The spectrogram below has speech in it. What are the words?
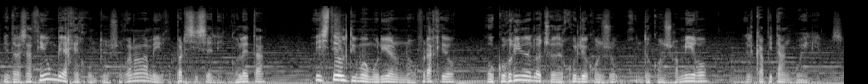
mientras hacía un viaje junto a su gran amigo Percy Shelley en Goleta, este último murió en un naufragio ocurrido el 8 de julio junto con su amigo, el capitán Williams.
